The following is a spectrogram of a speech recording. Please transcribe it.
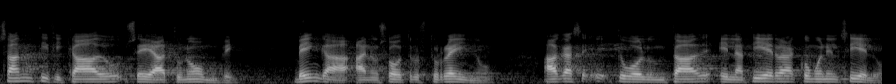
santificado sea tu nombre. Venga a nosotros tu reino. Hágase tu voluntad en la tierra como en el cielo.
